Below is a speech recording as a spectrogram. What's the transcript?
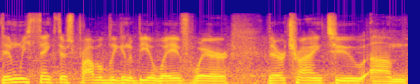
Then we think there's probably going to be a wave where they're trying to um,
